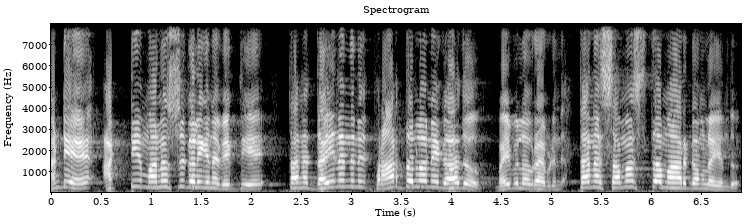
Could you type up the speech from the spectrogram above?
అంటే అట్టి మనస్సు కలిగిన వ్యక్తి తన దైనందిన ప్రార్థనలోనే కాదు బైబిల్లో వ్రాయబడింది తన సమస్త మార్గంలో ఎందు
